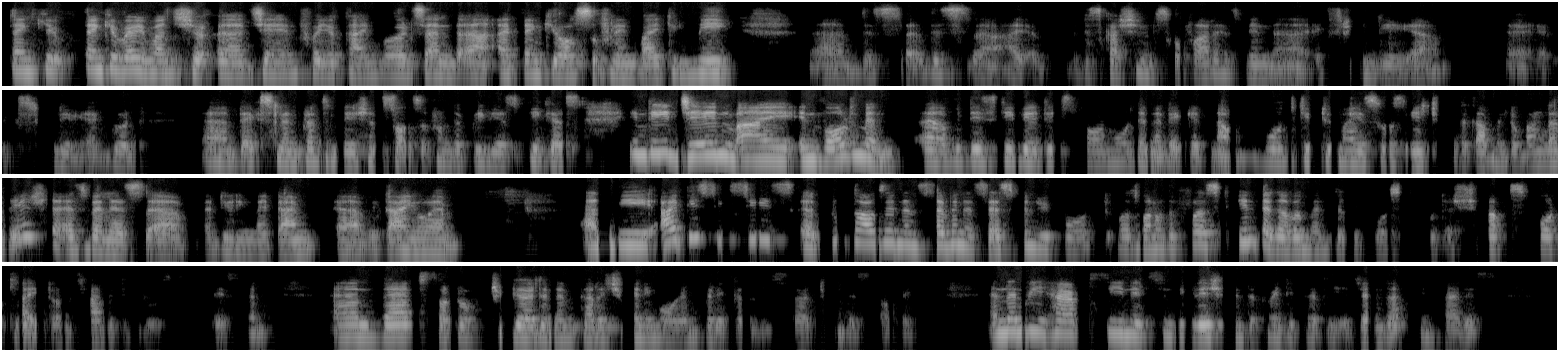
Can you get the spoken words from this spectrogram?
Thank you. Thank you very much, uh, Jane, for your kind words. And uh, I thank you also for inviting me. Uh, this uh, this uh, I, discussion so far has been uh, extremely, extremely good and excellent presentations also from the previous speakers. Indeed, Jane, my involvement uh, with this debate is for more than a decade now, both due to my association with the government of Bangladesh, as well as uh, during my time uh, with IOM. And the IPCC's uh, 2007 assessment report was one of the first intergovernmental reports to put a sharp spotlight on climate. And that sort of triggered and encouraged many more empirical research on this topic. And then we have seen its integration in the 2030 agenda in Paris,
